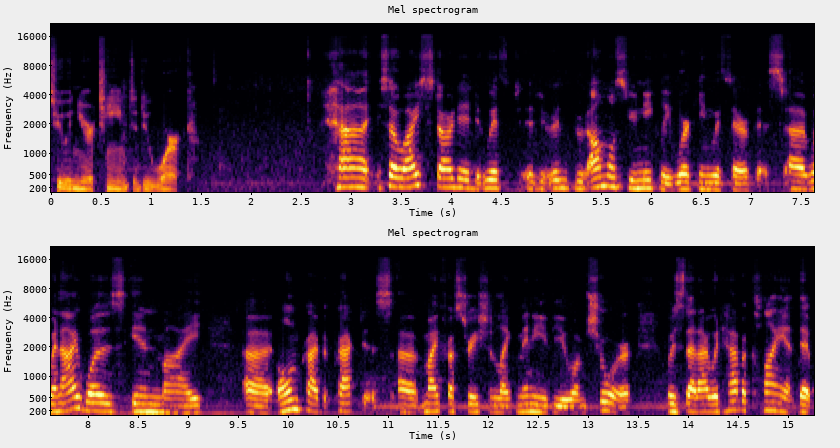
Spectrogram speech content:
to in your team to do work? Uh, so I started with uh, almost uniquely working with therapists. Uh, when I was in my uh, own private practice, uh, my frustration, like many of you, I'm sure, was that I would have a client that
